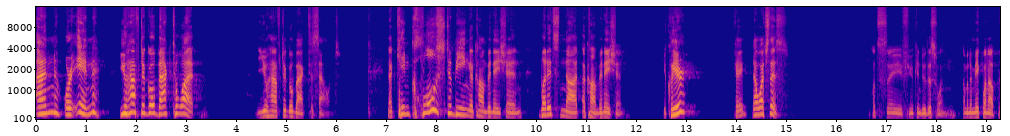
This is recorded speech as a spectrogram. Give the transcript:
an, or in, you have to go back to what? you have to go back to sound. That came close to being a combination, but it's not a combination. You clear? Okay, now watch this. Let's see if you can do this one. I'm going to make one up.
